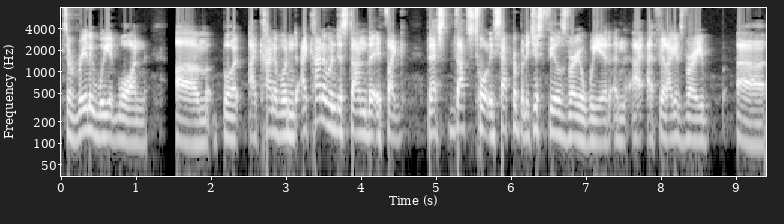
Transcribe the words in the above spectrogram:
it's a really weird one. Um, but I kind of I kind of understand that it's like that's that's totally separate, but it just feels very weird, and I, I feel like it's very uh,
